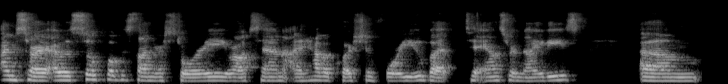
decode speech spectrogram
I'm sorry, I was so focused on your story, Roxanne. I have a question for you, but to answer Nairi's, um,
